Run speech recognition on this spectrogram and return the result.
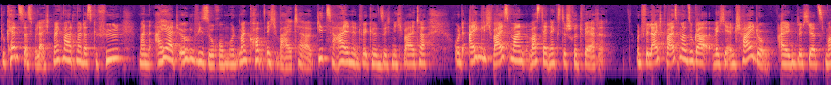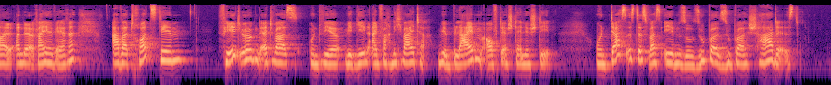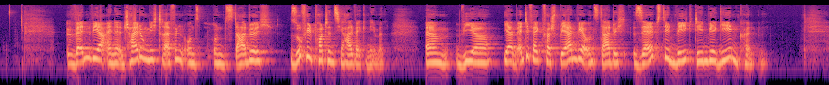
Du kennst das vielleicht. Manchmal hat man das Gefühl, man eiert irgendwie so rum und man kommt nicht weiter. Die Zahlen entwickeln sich nicht weiter. Und eigentlich weiß man, was der nächste Schritt wäre. Und vielleicht weiß man sogar, welche Entscheidung eigentlich jetzt mal an der Reihe wäre. Aber trotzdem fehlt irgendetwas und wir, wir gehen einfach nicht weiter. Wir bleiben auf der Stelle stehen. Und das ist es, was eben so super, super schade ist. Wenn wir eine Entscheidung nicht treffen und uns dadurch so viel Potenzial wegnehmen. Ähm, wir, ja, im Endeffekt versperren wir uns dadurch selbst den Weg, den wir gehen könnten.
